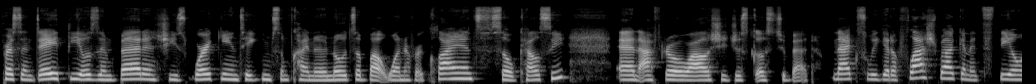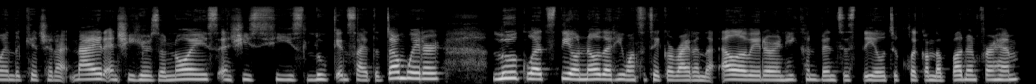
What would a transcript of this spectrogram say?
Present day, Theo's in bed and she's working and taking some kind of notes about one of her clients, so Kelsey. And after a while, she just goes to bed. Next, we get a flashback and it's Theo in the kitchen at night and she hears a noise and she sees Luke inside the dumbwaiter. Luke lets Theo know that he wants to take a ride in the elevator and he convinces Theo to click on the button for him.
